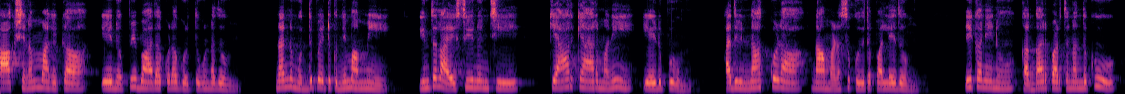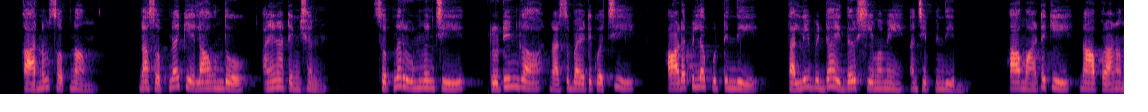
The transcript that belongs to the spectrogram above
ఆ క్షణం మాకిక ఏ నొప్పి బాధ కూడా గుర్తు ఉండదు నన్ను ముద్దు పెట్టుకుంది మమ్మీ. ఇంతలో ఐసీయూ నుంచి క్యార్ మని ఏడుపు. అది విన్నాక కూడా నా మనసు కుదిరపడలేదు ఇక నేను కంగారు పడుతున్నందుకు కారణం స్వప్న. నా స్వప్నకి ఎలా ఉందో అని నా టెన్షన్. స్వప్న రూమ్ నుంచి రొటీన్గా నర్సు బయటకు వచ్చి ఆడపిల్ల పుట్టింది. తల్లి బిడ్డ ఇద్దరు క్షేమమే అని చెప్పింది. ఆ మాటకి నా ప్రాణం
